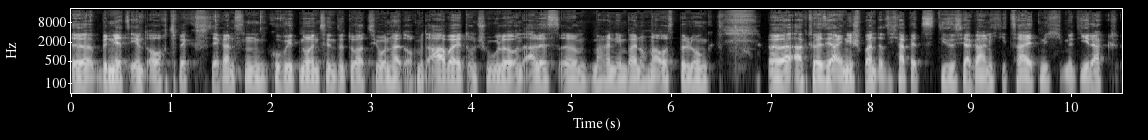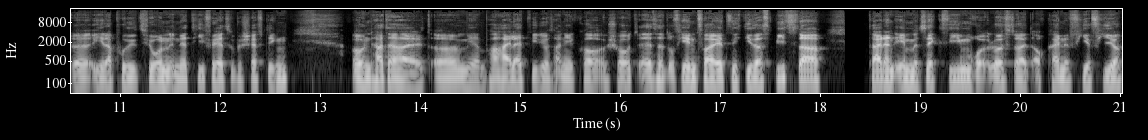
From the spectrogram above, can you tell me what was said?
Äh, bin jetzt eben auch zwecks der ganzen Covid-19-Situation halt auch mit Arbeit und Schule und alles, ähm, mache nebenbei noch eine Ausbildung. Äh, aktuell sehr eingespannt. Also ich habe jetzt dieses Jahr gar nicht die Zeit, mich mit jeder, äh, jeder Position in der Tiefe hier zu beschäftigen. Und hatte halt äh, mir ein paar Highlight-Videos angeschaut. Er ist halt auf jeden Fall jetzt nicht dieser Speedstar. Thailand eben mit 6-7 ro- läufst du halt auch keine 4-4.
